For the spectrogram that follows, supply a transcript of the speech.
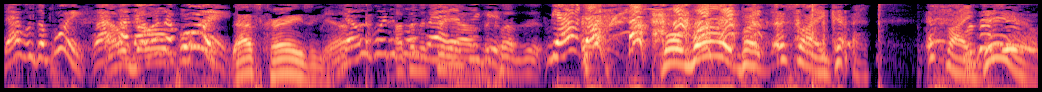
That was the point. Well, I That thought was that the was the point. point. That's crazy. Yep. That was where the Up in song the ran. I treehouse think at it- Club Zoo. Yeah, Well, right, but it's like, it's like, damn.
